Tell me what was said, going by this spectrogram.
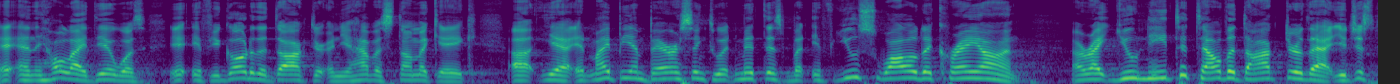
And the whole idea was if you go to the doctor and you have a stomach ache, uh, yeah, it might be embarrassing to admit this, but if you swallowed a crayon, all right, you need to tell the doctor that. You just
